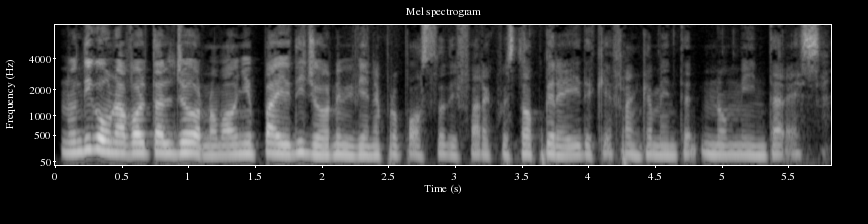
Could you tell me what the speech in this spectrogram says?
non dico una volta al giorno, ma ogni paio di giorni mi viene proposto di fare questo upgrade che francamente non mi interessa.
